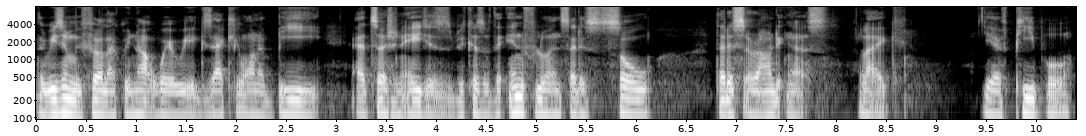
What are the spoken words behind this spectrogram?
the reason we feel like we're not where we exactly want to be at certain ages is because of the influence that is so that is surrounding us. Like you have people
